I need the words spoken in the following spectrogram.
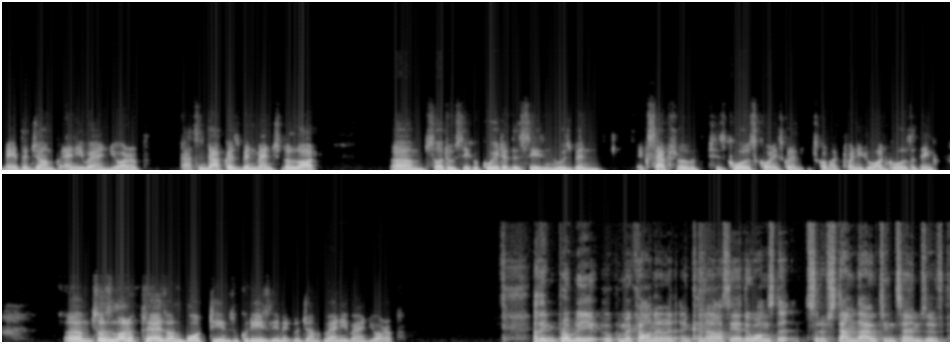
make the jump anywhere in Europe Patson Daka has been mentioned a lot. Um, so to Sekou Koita this season, who's been exceptional with his goal scoring. He's got, he's got about 22 odd goals, I think. Um, so there's a lot of players on both teams who could easily make the jump to anywhere in Europe. I think probably Upamecano and, and Konate are the ones that sort of stand out in terms of,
